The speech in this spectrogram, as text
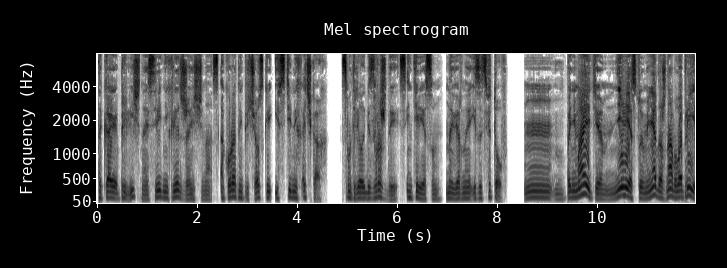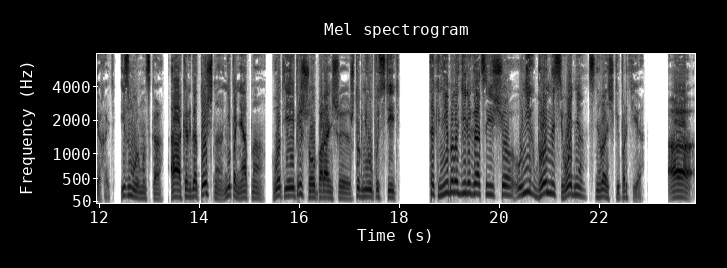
Такая приличная средних лет женщина с аккуратной прической и в стильных очках. Смотрела без вражды, с интересом, наверное, из-за цветов. «М -м, «Понимаете, невеста у меня должна была приехать из Мурманска, а когда точно, непонятно. Вот я и пришел пораньше, чтобы не упустить». «Так не было делегации еще. У них бронь на сегодня», — сняла очки портье. «А,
